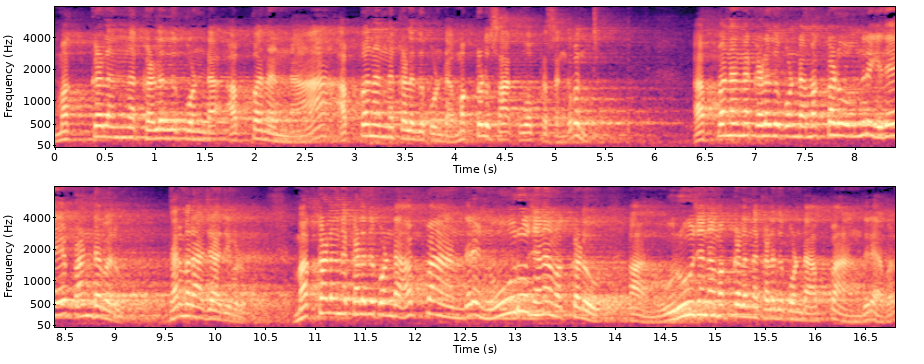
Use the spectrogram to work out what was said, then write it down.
ಮಕ್ಕಳನ್ನು ಕಳೆದುಕೊಂಡ ಅಪ್ಪನನ್ನ, ಅಪ್ಪನನ್ನು ಕಳೆದುಕೊಂಡ ಮಕ್ಕಳು ಸಾಕುವ ಪ್ರಸಂಗ ಬಂತು. ಅಪ್ಪನನ್ನು ಕಳೆದುಕೊಂಡ ಮಕ್ಕಳು ಅಂದರೆ ಇದೇ ಪಾಂಡವರು, ಧರ್ಮರಾಜಾದಿಗಳು. ಮಕ್ಕಳನ್ನು ಕಳೆದುಕೊಂಡ ಅಪ್ಪ ಅಂದರೆ ನೂರು ಜನ ಮಕ್ಕಳು. ಆ ನೂರು ಜನ ಮಕ್ಕಳನ್ನು ಕಳೆದುಕೊಂಡ ಅಪ್ಪ ಅಂದರೆ ಅವರ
